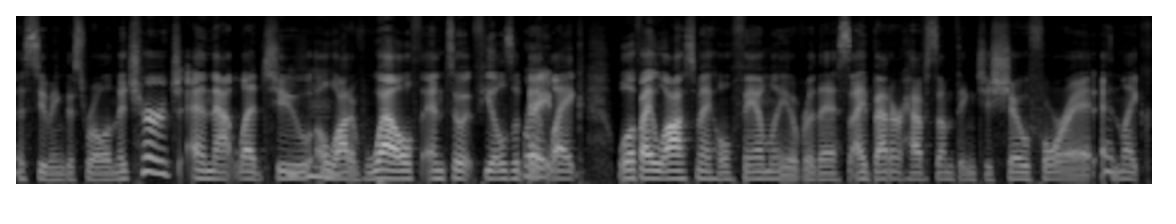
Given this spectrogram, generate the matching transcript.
assuming this role in the church and that led to mm-hmm. a lot of wealth and so it feels a right. bit like well if i lost my whole family over this i better have something to show for it and like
